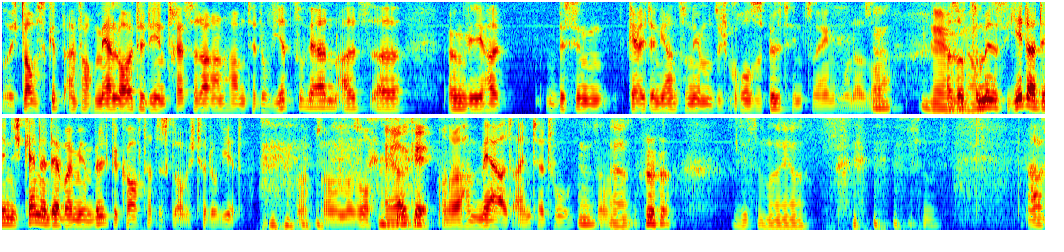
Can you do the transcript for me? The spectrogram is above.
Also ich glaube, es gibt einfach mehr Leute, die Interesse daran haben, tätowiert zu werden, als äh, irgendwie halt ein bisschen Geld in die Hand zu nehmen und sich ein großes Bild hinzuhängen oder so. Ja. Ja, also genau. zumindest jeder, den ich kenne, der bei mir ein Bild gekauft hat, ist, glaube ich, tätowiert. So, sagen wir mal so. Ja, okay. Oder haben mehr als ein Tattoo. Ja. So. Siehst du mal, ja. Ja,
